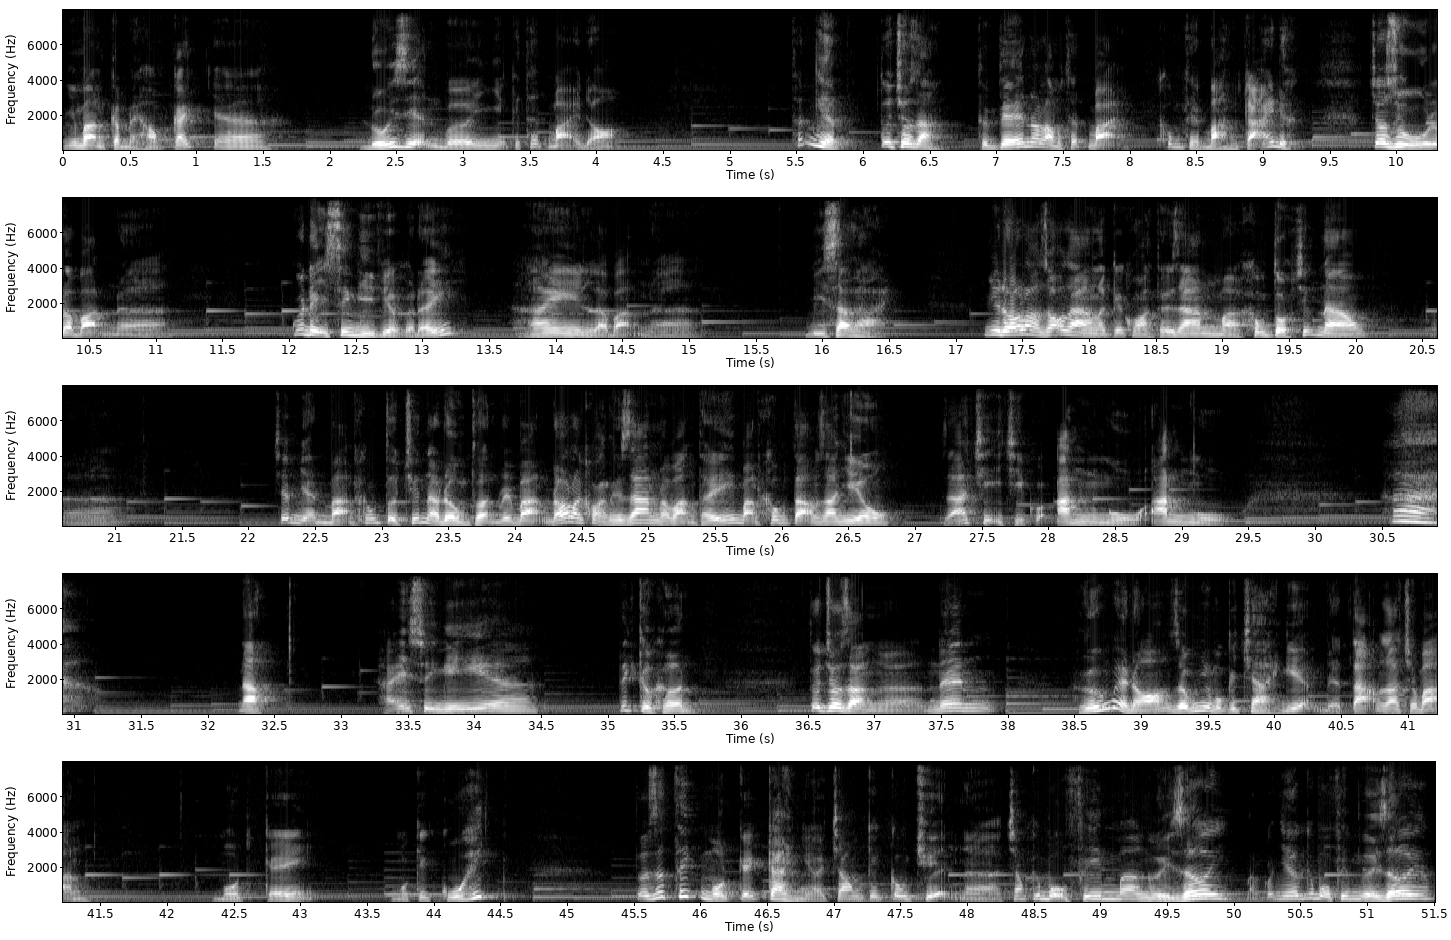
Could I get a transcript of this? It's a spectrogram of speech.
Nhưng bạn cần phải học cách à, đối diện với những cái thất bại đó. Thất nghiệp tôi cho rằng thực tế nó là một thất bại không thể bàn cãi được. Cho dù là bạn à, quyết định xin nghỉ việc ở đấy hay là bạn à, bị sa thải như đó là rõ ràng là cái khoảng thời gian mà không tổ chức nào à, chấp nhận bạn không tổ chức nào đồng thuận với bạn đó là khoảng thời gian mà bạn thấy bạn không tạo ra nhiều. Giá trị chỉ có ăn ngủ ăn ngủ. Nào hãy suy nghĩ à, tích cực hơn tôi cho rằng ờ, nên hướng về nó giống như một cái trải nghiệm để tạo ra cho bạn một cái một cái cú hích. Tôi rất thích một cái cảnh ở trong cái câu chuyện ờ, trong cái bộ phim ờ, người rơi. Bạn có nhớ cái bộ phim người rơi không?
